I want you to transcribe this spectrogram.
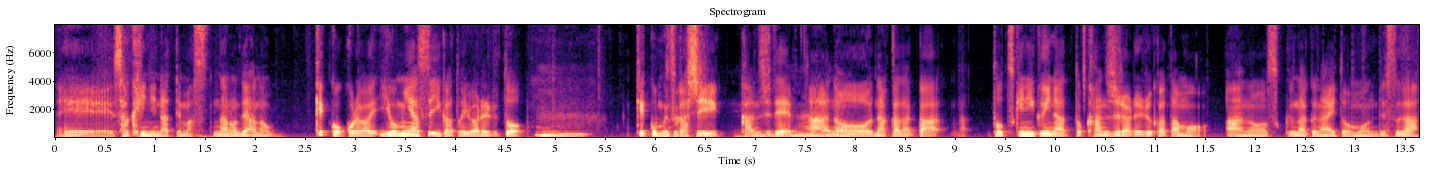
えー作品になってます。なのであの結構これは読みやすいかと言われると、うん。結構難しい感じで、なるほど。あのなかなかとっつきにくいなと感じられる方もあの少なくないと思うんですが、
